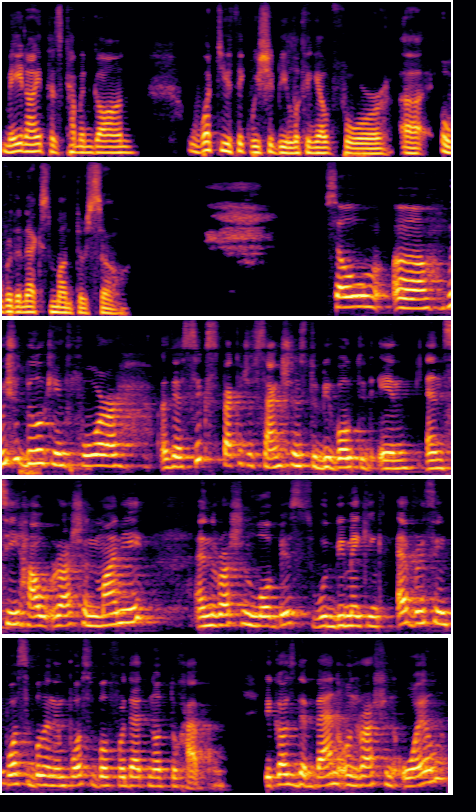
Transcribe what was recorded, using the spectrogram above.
May 9th has come and gone? What do you think we should be looking out for uh, over the next month or so? So uh, we should be looking for the sixth package of sanctions to be voted in and see how Russian money and Russian lobbyists would be making everything possible and impossible for that not to happen. Because the ban on Russian oil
